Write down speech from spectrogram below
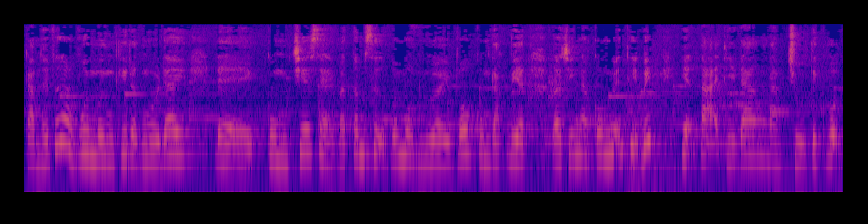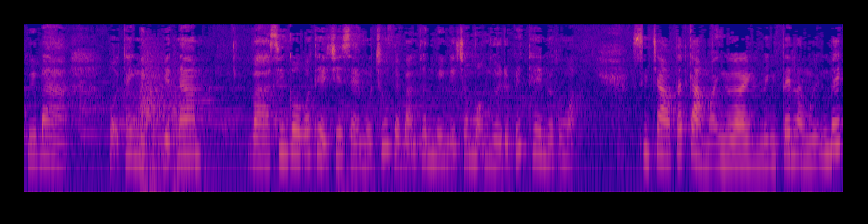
cảm thấy rất là vui mừng khi được ngồi đây để cùng chia sẻ và tâm sự với một người vô cùng đặc biệt. Đó chính là cô Nguyễn Thị Bích, hiện tại thì đang làm chủ tịch Hội Quý Bà, Hội Thanh lịch Việt Nam. Và xin cô có thể chia sẻ một chút về bản thân mình để cho mọi người được biết thêm được không ạ? Xin chào tất cả mọi người, mình tên là Nguyễn Bích,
